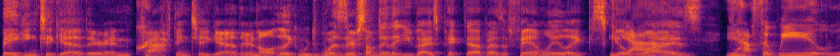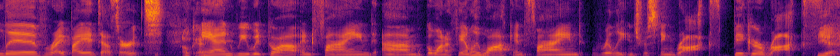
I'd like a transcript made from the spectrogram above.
baking together and crafting together and all. Like, was there something that you guys picked up as a family, like skill wise? Yeah, so we live right by a desert. Okay. And we would go out and find, um, go on a family walk and find really interesting rocks, bigger rocks. Yeah.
